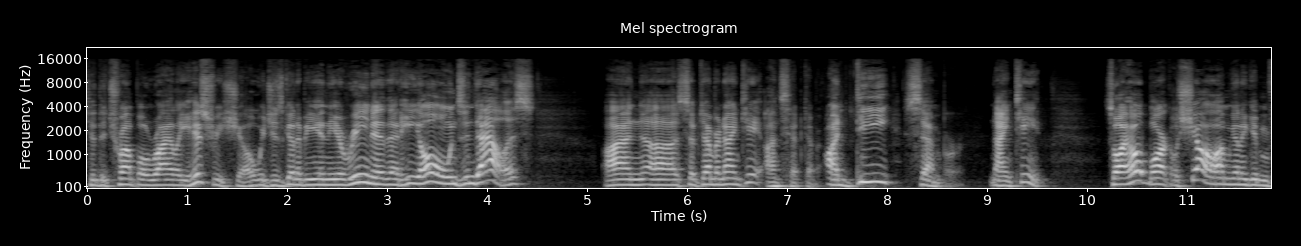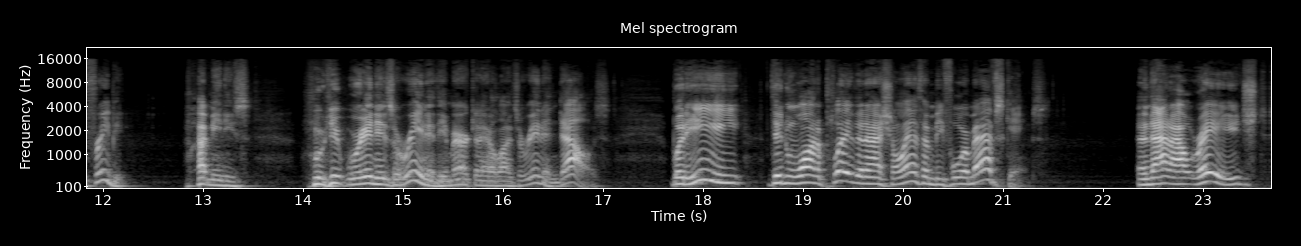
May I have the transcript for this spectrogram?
to the Trump O'Reilly History Show, which is going to be in the arena that he owns in Dallas on uh, September 19th, on September, on December 19th. So I hope Mark will show. I'm going to give him freebie. I mean, he's we're in his arena, the American Airlines Arena in Dallas. But he didn't want to play the national anthem before Mavs games. And that outraged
